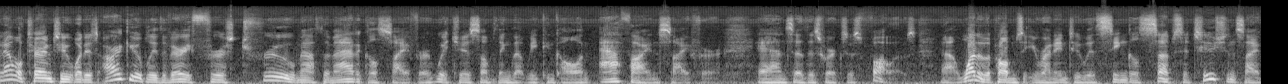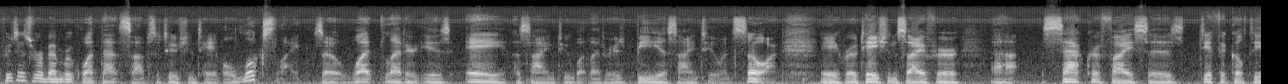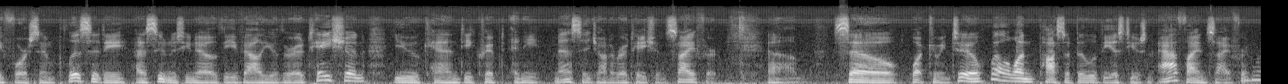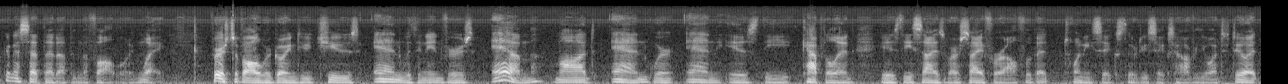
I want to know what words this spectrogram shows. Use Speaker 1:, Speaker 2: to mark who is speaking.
Speaker 1: So now we'll turn to what is arguably the very first true mathematical cipher, which is something that we can call an affine cipher. And so this works as follows. Now, one of the problems that you run into with single substitution ciphers is remember what that substitution table looks like. So what letter is A assigned to, what letter is B assigned to, and so on. A rotation cipher uh, sacrifices difficulty for simplicity. As soon as you know the value of the rotation, you can decrypt any message on a rotation cipher. Um, so what can we do? Well, one possibility is to use an affine cipher, and we're going to set that up in the following way. First of all, we're going to choose n with an inverse m mod n, where n is the capital N is the size of our cipher alphabet, 26, 36, however you want to do it.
